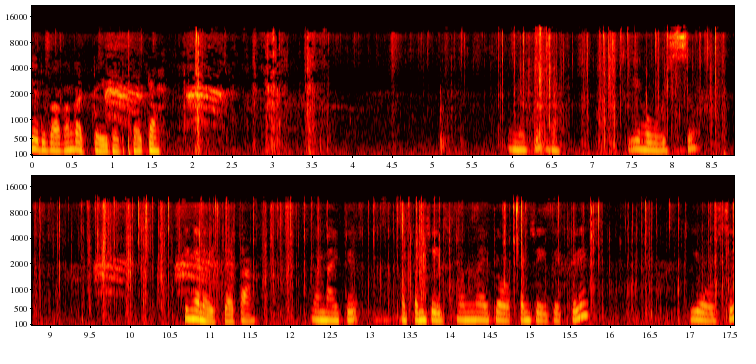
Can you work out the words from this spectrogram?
ഈ ഒരു ഭാഗം കട്ട് ചെയ്തെടുക്കാം കേട്ടോ. എന്നിട്ട് ഈ ഹോൾസ് ഇങ്ങനെ വെക്കാം കേട്ടോ. നന്നായിട്ട് ഓപ്പൺ ചെയ്ത് നന്നായിട്ട് ഓപ്പൺ ചെയ്തിട്ട് ഈ ഹോൾസ്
